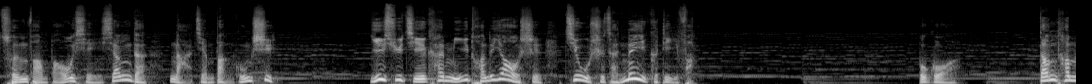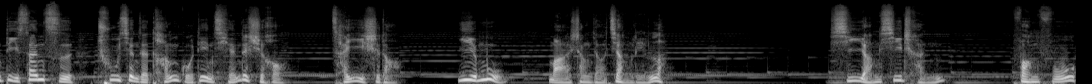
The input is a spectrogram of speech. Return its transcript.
存放保险箱的那间办公室。也许解开谜团的钥匙就是在那个地方。不过，当他们第三次出现在糖果店前的时候，才意识到，夜幕马上要降临了。夕阳西沉，仿佛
